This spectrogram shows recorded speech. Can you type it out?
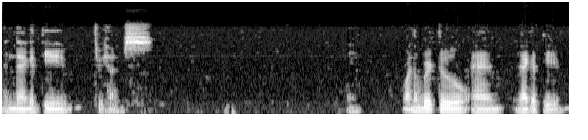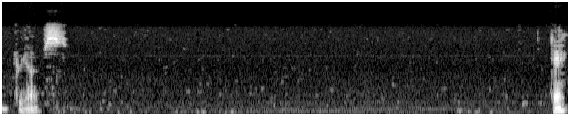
and negative 3 halves 1 over 2 and negative 3 halves. Okay,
